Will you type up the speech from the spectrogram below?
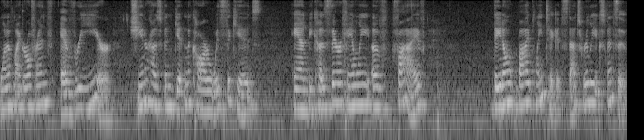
One of my girlfriends, every year, she and her husband get in the car with the kids, and because they're a family of five, they don't buy plane tickets. That's really expensive.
